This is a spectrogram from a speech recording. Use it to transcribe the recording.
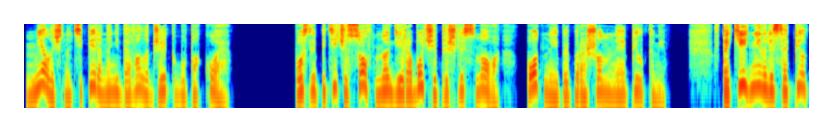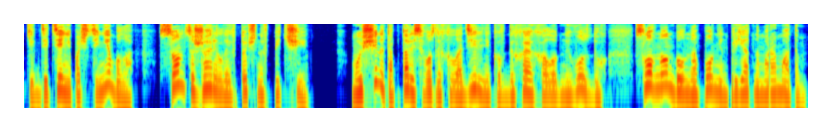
Мелочь, но теперь она не давала Джейкобу покоя. После пяти часов многие рабочие пришли снова, потные и припорошенные опилками. В такие дни на лесопилке, где тени почти не было, солнце жарило их точно в печи. Мужчины топтались возле холодильника, вдыхая холодный воздух, словно он был наполнен приятным ароматом.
